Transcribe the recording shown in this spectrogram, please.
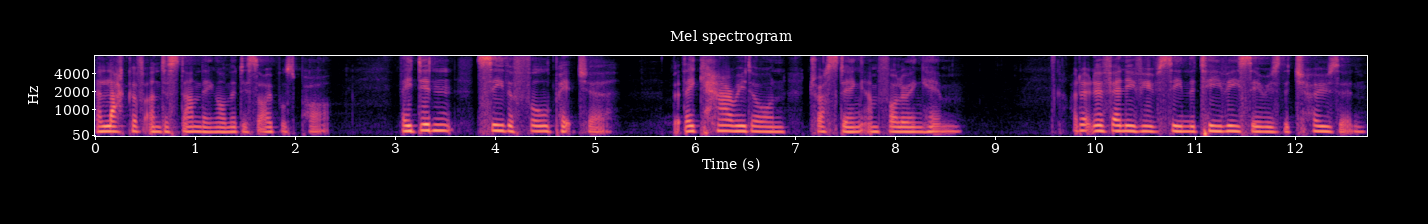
a lack of understanding on the disciples' part. They didn't see the full picture, but they carried on trusting and following him. I don't know if any of you have seen the TV series The Chosen.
